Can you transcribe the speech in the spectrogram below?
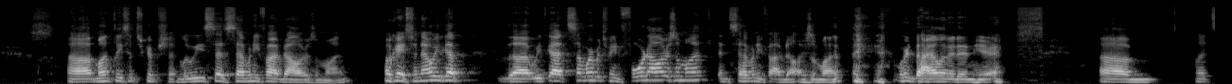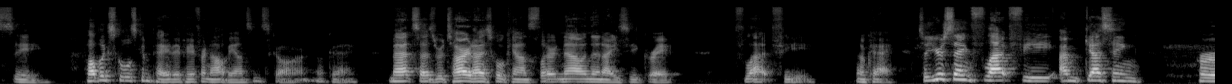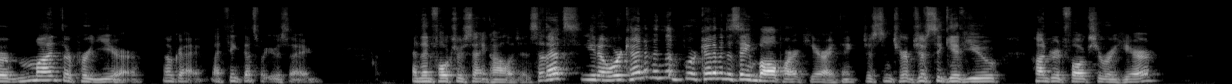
Uh, monthly subscription. Louise says $75 a month. Okay, so now we've got the we've got somewhere between four dollars a month and seventy-five dollars a month. We're dialing it in here. Um, let's see. Public schools can pay. They pay for Naviance and Scoir. Okay. Matt says retired high school counselor now and then I see Great flat fee. Okay. So you're saying flat fee, I'm guessing per month or per year. Okay. I think that's what you're saying. And then folks are saying colleges. So that's, you know, we're kind of in the we're kind of in the same ballpark here, I think, just in terms just to give you 100 folks who are here.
